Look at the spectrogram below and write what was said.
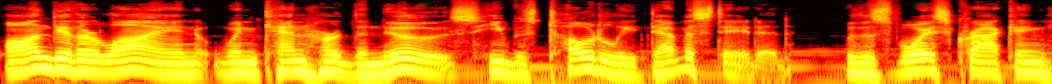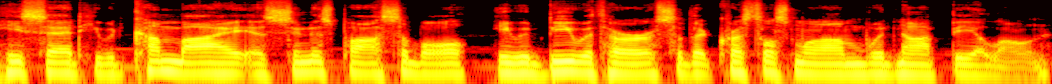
On the other line, when Ken heard the news, he was totally devastated. With his voice cracking, he said he would come by as soon as possible. He would be with her so that Crystal's mom would not be alone.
